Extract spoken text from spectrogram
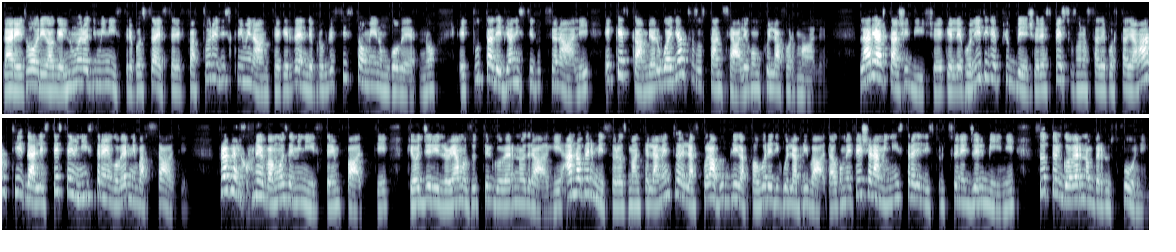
La retorica che il numero di ministre possa essere il fattore discriminante che rende progressista o meno un governo è tutta dei piani istituzionali e che scambia l'uguaglianza sostanziale con quella formale. La realtà ci dice che le politiche più becere spesso sono state portate avanti dalle stesse ministre nei governi passati. Proprio alcune famose ministre, infatti, che oggi ritroviamo sotto il governo Draghi, hanno permesso lo smantellamento della scuola pubblica a favore di quella privata, come fece la ministra dell'istruzione Gelmini sotto il governo Berlusconi.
